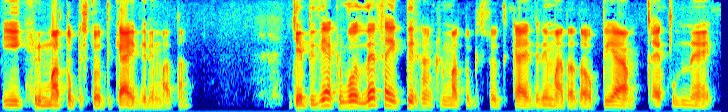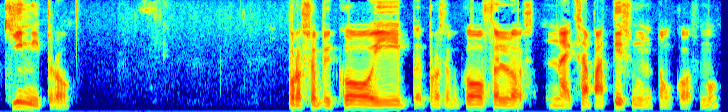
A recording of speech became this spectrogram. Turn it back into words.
ή χρηματοπιστωτικά ιδρύματα, και επειδή ακριβώς δεν θα υπήρχαν χρηματοπιστωτικά ιδρύματα τα οποία έχουν κίνητρο προσωπικό ή προσωπικό όφελος να εξαπατήσουν τον κόσμο,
